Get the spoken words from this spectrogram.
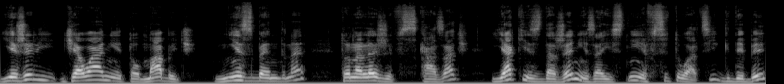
Jeżeli działanie to ma być niezbędne, to należy wskazać, jakie zdarzenie zaistnieje w sytuacji, gdyby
